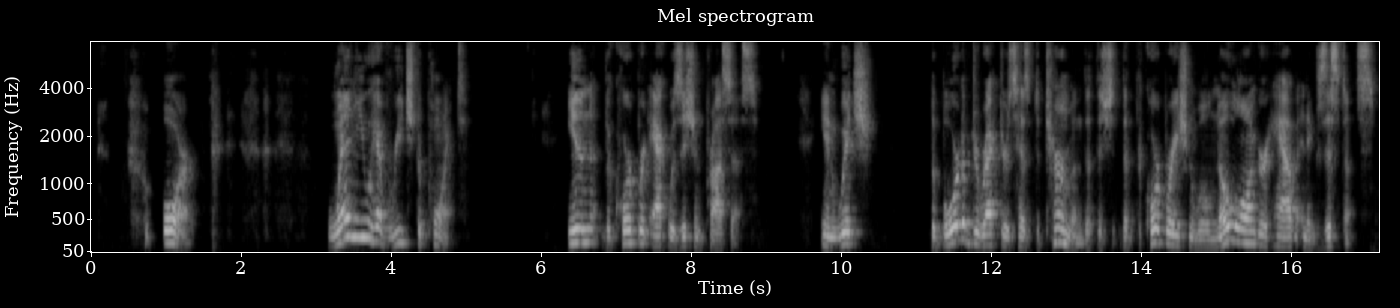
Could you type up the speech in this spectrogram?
or when you have reached a point in the corporate acquisition process in which the board of directors has determined that the, that the corporation will no longer have an existence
